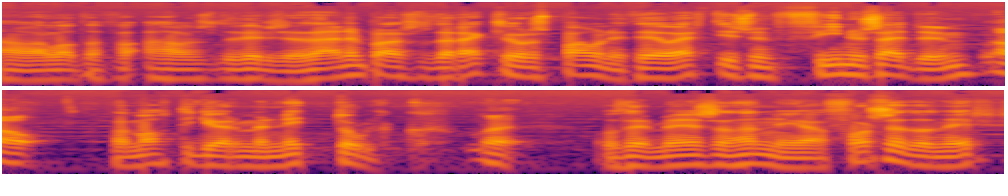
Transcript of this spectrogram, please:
hann var að láta fa- hafa svolítið fyrir sig Það er bara svolítið reglur á spáni. Þegar þú ert í þessum fínu sætum Já. Það mátti ekki vera með neitt dólk. Nei. Og þeir með þess að þannig að forsetarnir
